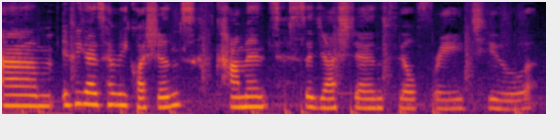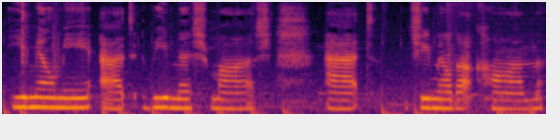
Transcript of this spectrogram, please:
Um, if you guys have any questions, comments, suggestions, feel free to email me at themishmash at gmail.com.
